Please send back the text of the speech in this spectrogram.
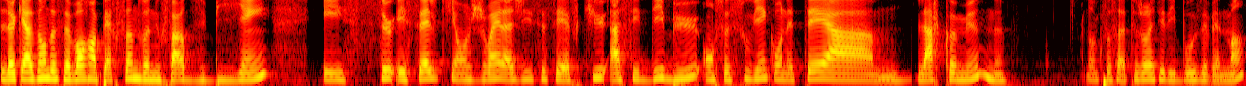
l'occasion de se voir en personne va nous faire du bien. Et ceux et celles qui ont joint la JCCFQ à ses débuts, on se souvient qu'on était à hum, l'Art commune. Donc ça, ça a toujours été des beaux événements.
